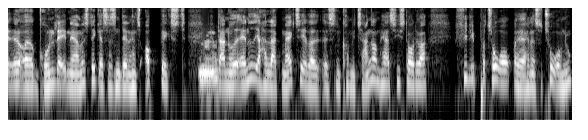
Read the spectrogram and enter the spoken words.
og grundlag nærmest, ikke? altså sådan den hans opvækst. Mm. Der er noget andet, jeg har lagt mærke til, eller øh, sådan kom i tanke om her sidste år, det var, Philip på to år, øh, han er så to år nu,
